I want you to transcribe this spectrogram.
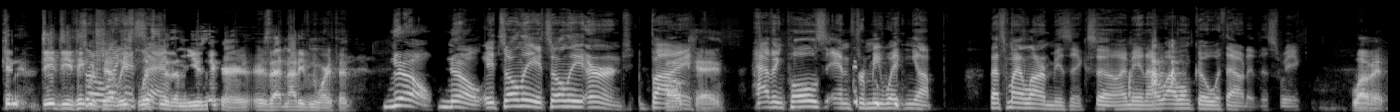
Can, do, do you think we should like at least I listen to the music, or, or is that not even worth it? no, no. It's only it's only earned by Okay. Having polls and for me waking up. That's my alarm music. So I mean, I, I won't go without it this week. Love it.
